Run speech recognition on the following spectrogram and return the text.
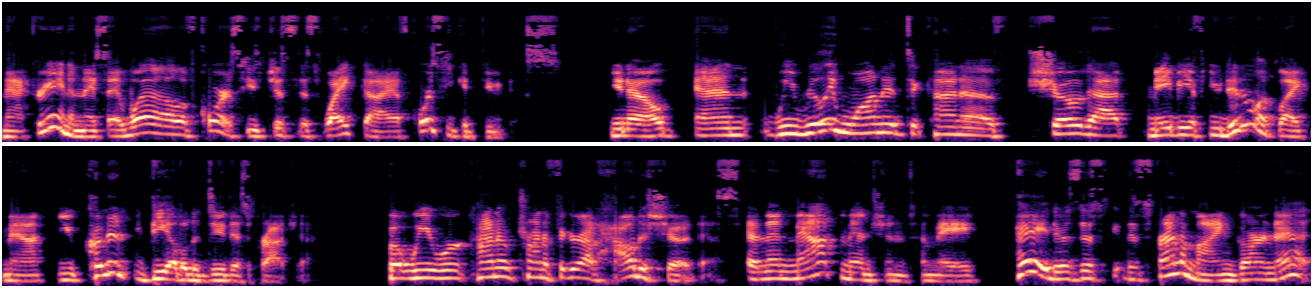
Matt Green, and they say, well, of course, he's just this white guy. Of course he could do this. you know, and we really wanted to kind of show that maybe if you didn't look like Matt, you couldn't be able to do this project. But we were kind of trying to figure out how to show this. And then Matt mentioned to me, hey, there's this this friend of mine, Garnett,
